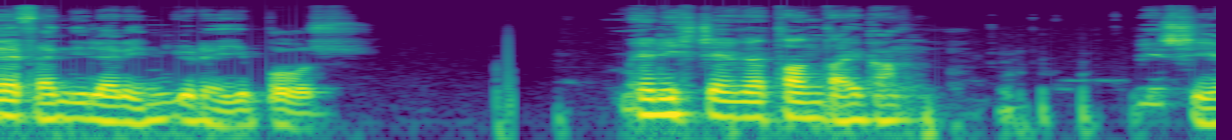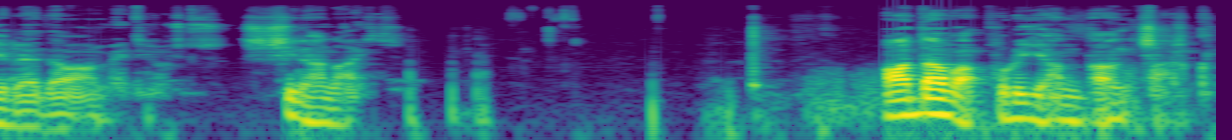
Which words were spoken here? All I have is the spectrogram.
efendilerin yüreği buz. Melih Cevdet Anday'dan bir şiirle devam ediyoruz. Şinanay. Ada vapuru yandan çarklı.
